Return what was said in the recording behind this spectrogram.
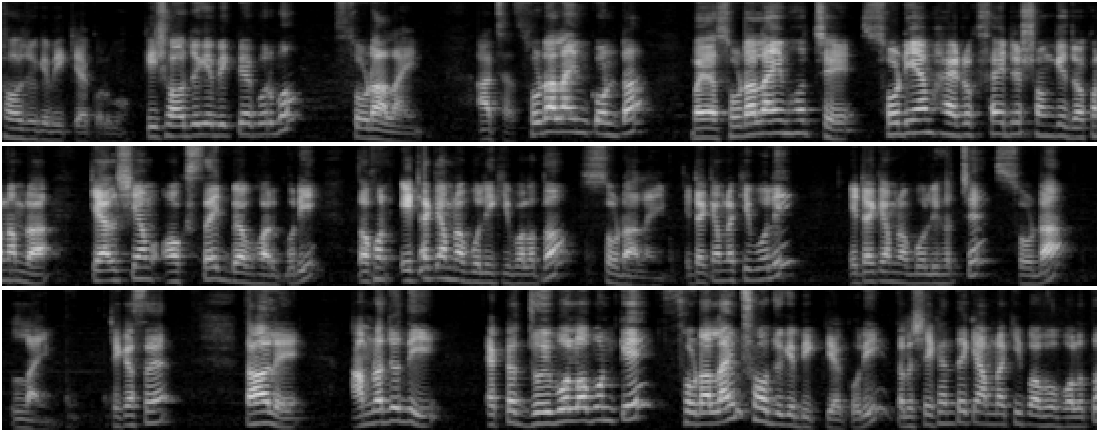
সহযোগে বিক্রিয়া করব। কি সহযোগে বিক্রিয়া করব? Soda lime. আচ্ছা সোডা লাইম কোনটা? ভাইয়া, সোডা লাইম হচ্ছে সোডিয়াম হাইড্রোক্সাইডের সঙ্গে যখন আমরা ক্যালসিয়াম অক্সাইড ব্যবহার করি, তখন এটাকে আমরা বলি কি বলতো? Soda lime. এটাকে আমরা কি বলি? এটাকে আমরা বলি হচ্ছে সোডা লাইম। ঠিক আছে? তাহলে আমরা যদি একটা জৈব লবণকে সোডা লাইম সহযোগে বিক্রিয়া করি, তাহলে সেখান থেকে আমরা কি পাবো বলতো?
